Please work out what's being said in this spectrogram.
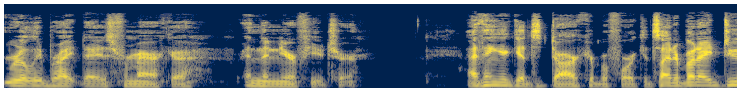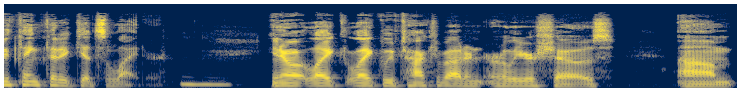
really bright days for America in the near future. I think it gets darker before it gets lighter, but I do think that it gets lighter. Mhm. You know, like like we've talked about in earlier shows, um,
